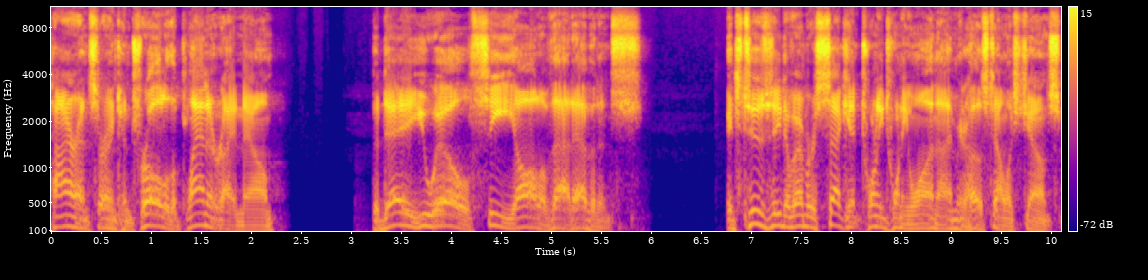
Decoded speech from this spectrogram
Tyrants are in control of the planet right now. Today, you will see all of that evidence. It's Tuesday, November 2nd, 2021. I'm your host, Alex Jones.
